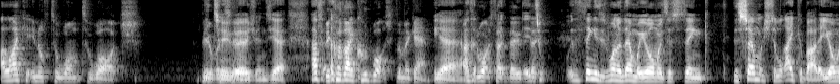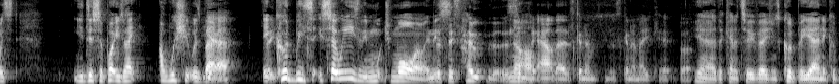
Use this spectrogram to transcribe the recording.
I like it enough to want to watch the, The other two, versions, yeah. I've, because I could watch them again. Yeah, I th- could watch those. It's, the thing is, it's one of them where you almost just think there's so much to like about it. You almost you're disappointed. You're like, I wish it was better. So- it could be so easily much more, and there's it's this hope that there's No. something out there that's gonna that's gonna make it. But yeah, the kind of two versions could be, yeah, and it could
